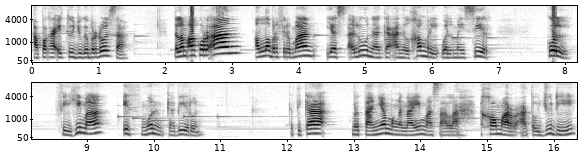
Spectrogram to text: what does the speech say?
Apakah itu juga berdosa? Dalam Al-Quran, Allah berfirman, Yas'alunaka anil khamri wal maisir. Kul fihima ithmun kabirun. Ketika bertanya mengenai masalah khamar atau judi,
